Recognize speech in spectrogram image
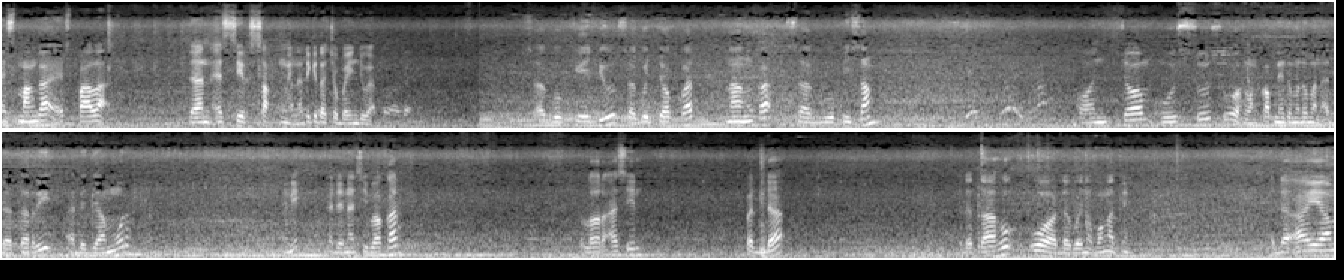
es mangga, es pala, dan es sirsak nih. Nanti kita cobain juga. Sagu keju, sagu coklat, nangka, sagu pisang, oncom, usus, wah lengkap nih teman-teman. Ada teri, ada jamur. Ini ada nasi bakar, telur asin, peda, ada tahu, wah ada banyak banget nih. Ada ayam,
